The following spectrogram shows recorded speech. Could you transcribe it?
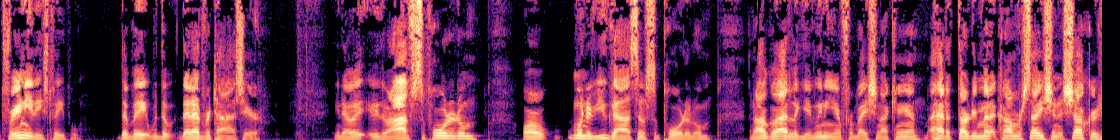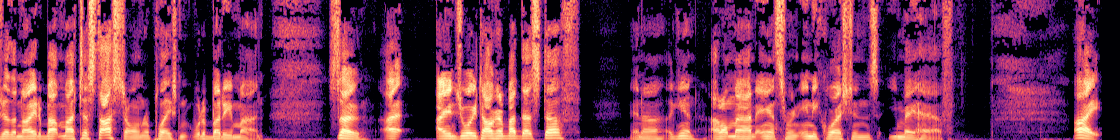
for any of these people that we, that advertise here. You know, either I've supported them or one of you guys have supported them. And I'll gladly give any information I can. I had a 30 minute conversation at Shuckers the other night about my testosterone replacement with a buddy of mine. So I, I enjoy talking about that stuff. And uh, again, I don't mind answering any questions you may have. All right.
